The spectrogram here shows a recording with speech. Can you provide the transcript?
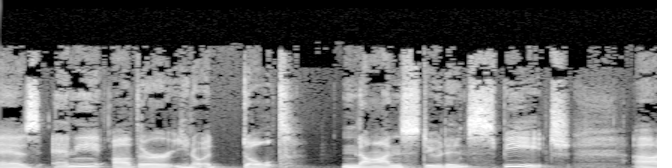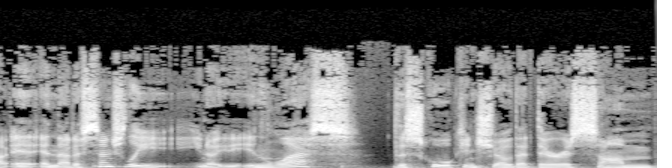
as any other, you know, adult non-student speech, uh, and, and, that essentially, you know, unless the school can show that there is some,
